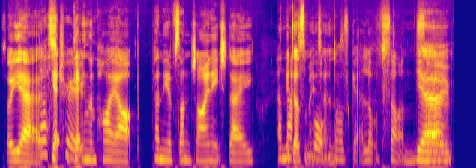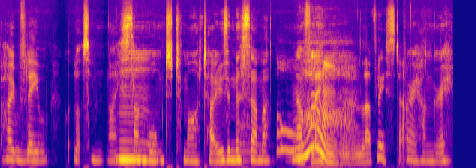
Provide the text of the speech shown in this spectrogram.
So yeah, That's get, true. getting them high up, plenty of sunshine each day. and it that does make sense. does get a lot of sun. Yeah. So hopefully we've got lots of nice Mm. sun warmed tomatoes in the summer. Oh, Lovely. Mm, lovely stuff. very hungry.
